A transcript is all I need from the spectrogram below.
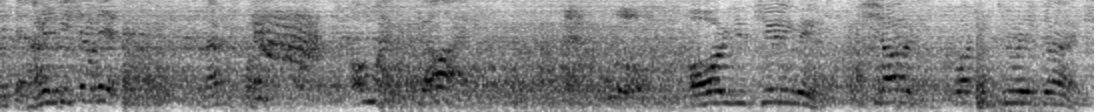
Get the hell. Map is fucking. Oh my god. Are you kidding me? Shot it fucking too many times.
